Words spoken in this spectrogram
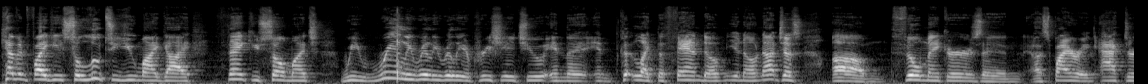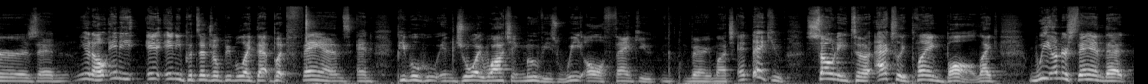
Kevin Feige, salute to you, my guy thank you so much. We really, really, really appreciate you in the in like the fandom. You know, not just um, filmmakers and aspiring actors and you know any any potential people like that, but fans and people who enjoy watching movies. We all thank you very much, and thank you Sony to actually playing ball. Like we understand that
